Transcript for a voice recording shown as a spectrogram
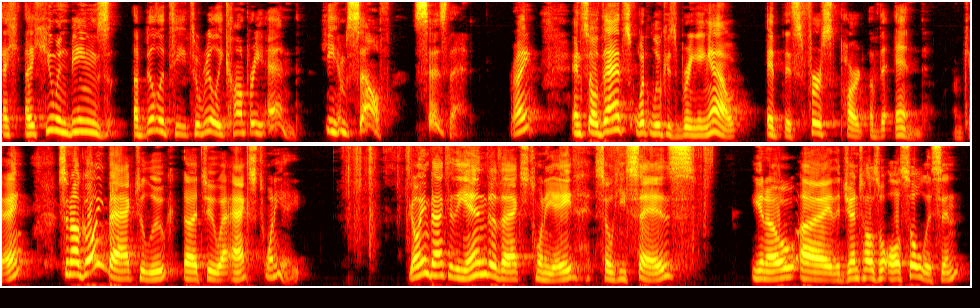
a, a, human being's ability to really comprehend. He himself says that, right? And so that's what Luke is bringing out at this first part of the end. Okay? So now going back to Luke, uh, to Acts 28, going back to the end of Acts 28, so he says, you know, uh, the Gentiles will also listen.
